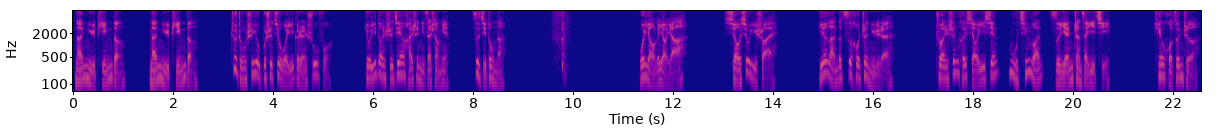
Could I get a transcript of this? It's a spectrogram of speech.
男女平等，男女平等，这种事又不是就我一个人舒服，有一段时间还是你在上面自己动呢。哼！我咬了咬牙，小袖一甩，也懒得伺候这女人。转身和小医仙、穆青鸾、紫妍站在一起。天火尊者，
